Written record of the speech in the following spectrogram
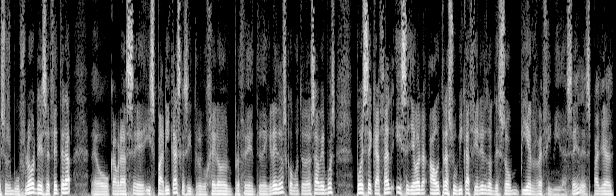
esos muflones, etcétera, eh, o cabras eh, hispánicas que se introdujeron procedente de Gredos, como todos sabemos, pues se cazan y se llevan a otras ubicaciones donde son bien recibidas. ¿eh? España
